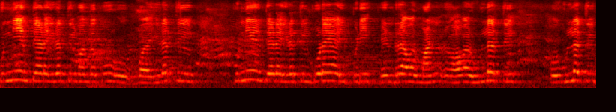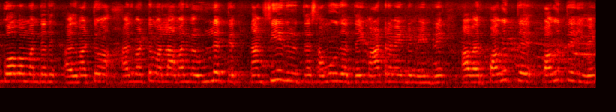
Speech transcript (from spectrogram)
புண்ணியம் தேட இடத்தில் வந்த கூ- இடத்தில் புண்ணியம் தேட இடத்தில் கூட இப்படி? என்று அவர் மண் அவர் உள்ளத்தில் உள்ளத்தில் கோபம் வந்தது. அது மட்டும் அது மட்டுமல்லாமல் இவர் உள்ளத்தில் நாம் சீர்திருத்த சமூகத்தை மாற்ற வேண்டும் என்று அவர் பகுத்து பகுத்தறிவை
